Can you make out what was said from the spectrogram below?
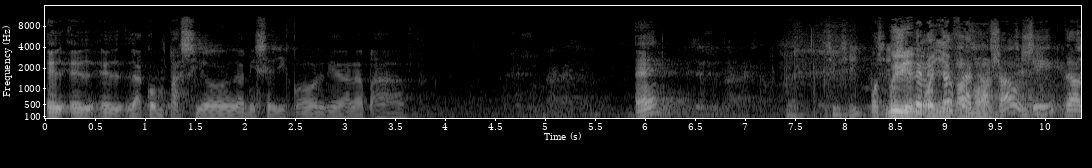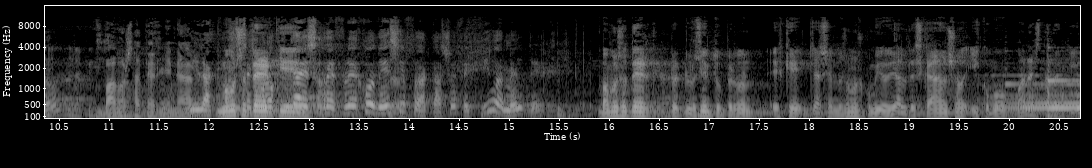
la compasión, la misericordia, la paz. ¿Eh? Sí, sí. Pues Muy bien. Oye, vamos- fracasado, sí, claro. Vamos a terminar. Y la crisis Vamos a tener que- es reflejo de ese fracaso, efectivamente. Vamos a tener, lo siento, perdón, es que ya se nos hemos comido ya el descanso y como van a estar aquí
